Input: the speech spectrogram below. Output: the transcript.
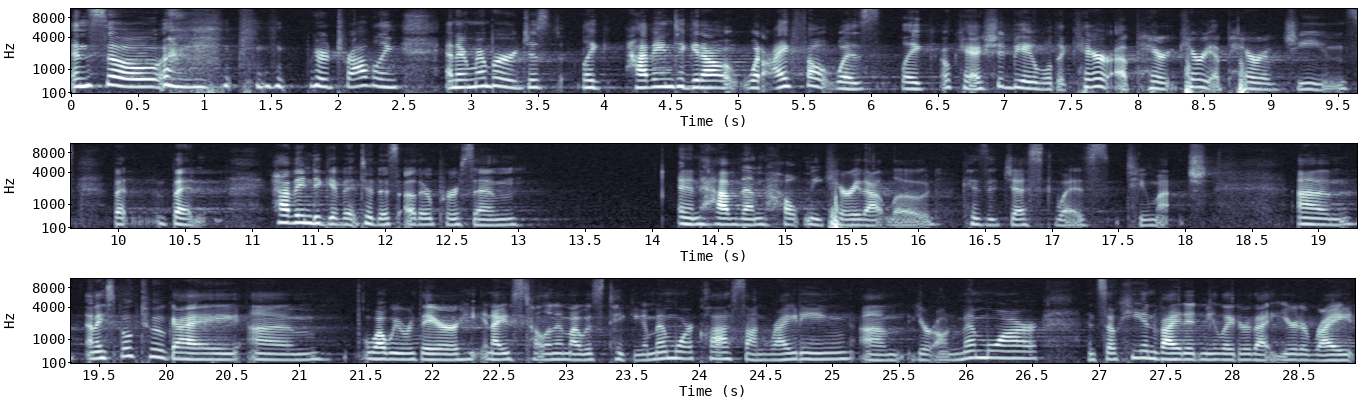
And so we were traveling, and I remember just like having to get out what I felt was like, okay, I should be able to carry a pair, carry a pair of jeans, but but having to give it to this other person and have them help me carry that load because it just was too much. Um, and I spoke to a guy um, while we were there, he, and I was telling him I was taking a memoir class on writing um, your own memoir. And so he invited me later that year to write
